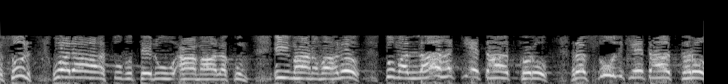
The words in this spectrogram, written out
رسول ولا تبتلوا اعمالکم۔ ایمان والو، تم اللہ کی اطاعت کرو، رسول کی اطاعت کرو،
